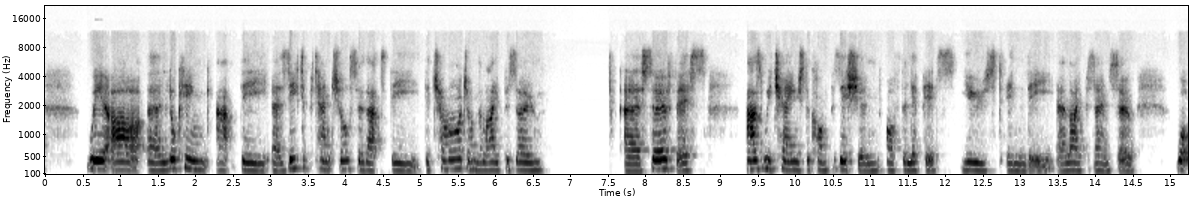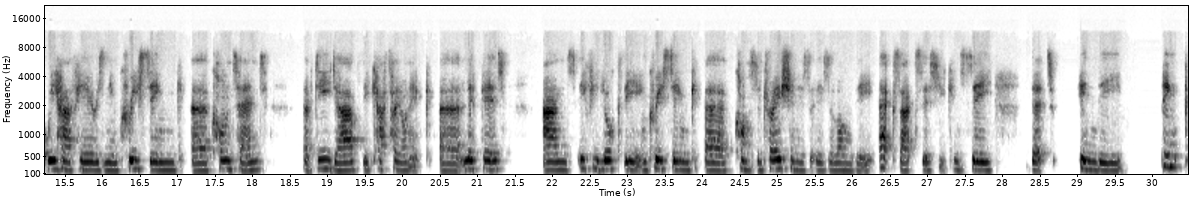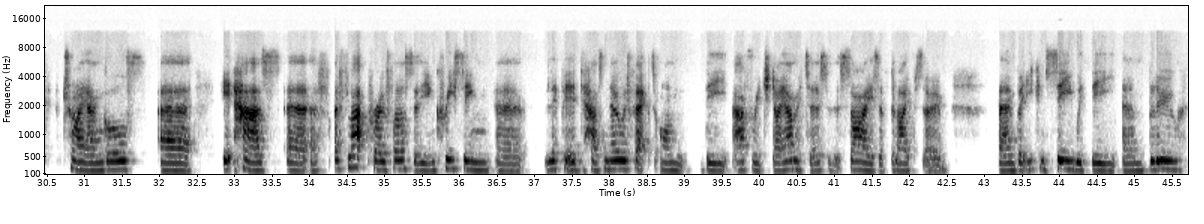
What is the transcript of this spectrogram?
we are uh, looking at the uh, zeta potential, so that's the, the charge on the liposome uh, surface as we change the composition of the lipids used in the uh, liposome. So what we have here is an increasing uh, content of DDAB, the cationic uh, lipid. And if you look, the increasing uh, concentration is, is along the x-axis. You can see that in the pink triangles, uh, it has uh, a, a, flat profile, so the increasing lipid has no effect on the average diameter, so the size of the liposome. Um, but you can see with the um, blue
